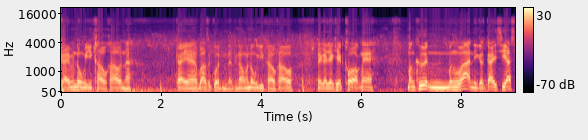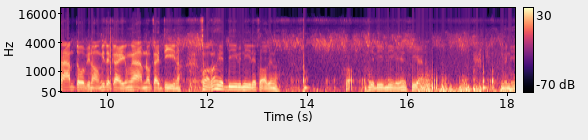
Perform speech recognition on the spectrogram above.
ไก่มันลงไปกินเขาเขานะไก่บาสกุลนะพี่น้องมันลงไปกินเขาเขาแล้วก็อยากเฮ็ดคอกแน่บางคืนบางว่านนี่ก็ไก่เสียสามตัวพี่น้องมีแต่ไก่งามๆเนาะไก่ดีเนาะขอกเขาเฮ็ดดีเป็นนี่เลยขอกเลยเนาะก็เฮ็ดดีดีก็ยังเสียเนาะมื้อนี้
